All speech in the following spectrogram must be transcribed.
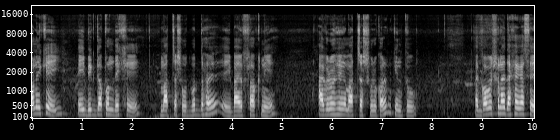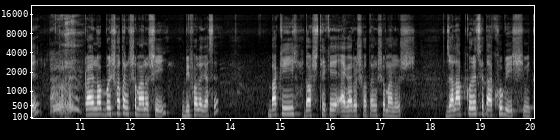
অনেকেই এই বিজ্ঞাপন দেখে মাছ চাষে উদ্বুদ্ধ হয়ে এই বায়োফ্লক নিয়ে আগ্রহী হয়ে মাছ চাষ শুরু করেন। কিন্তু গবেষণায় দেখা গেছে প্রায় নব্বই শতাংশ মানুষই বিফলে গেছে। বাকি দশ থেকে এগারো শতাংশ মানুষ যা লাভ করেছে তা খুবই সীমিত।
